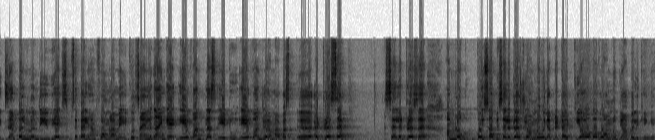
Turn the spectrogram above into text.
एग्ज़ाम्पल उन्होंने दी हुई है सबसे पहले हम फॉर्मूला में इक्वल साइन लगाएँगे। A one plus A two A one जो है हमारे पास एड्रेस है सेल एड्रेस है। हम लोग, कोई सा भी सेल एड्रेस जो हम लोगों ने अपने टाइप किया होगा, वो हम लोग यहाँ पर लिखेंगे।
